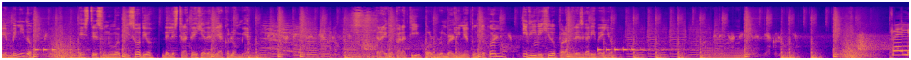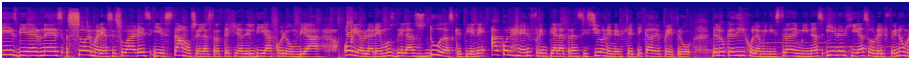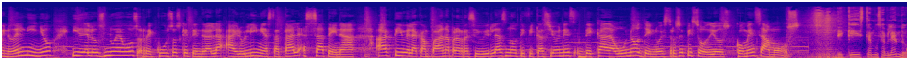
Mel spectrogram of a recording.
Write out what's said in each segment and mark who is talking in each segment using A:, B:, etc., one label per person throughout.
A: Bienvenido. Este es un nuevo episodio de la Estrategia del Día Colombia. Traído para ti por bloomberlinia.com y dirigido por Andrés Garibello.
B: Feliz viernes, soy María C. Suárez y estamos en la Estrategia del Día Colombia. Hoy hablaremos de las dudas que tiene Acolgen frente a la transición energética de Petro, de lo que dijo la ministra de Minas y Energía sobre el fenómeno del niño y de los nuevos recursos que tendrá la aerolínea estatal Satena. Active la campana para recibir las notificaciones de cada uno de nuestros episodios. Comenzamos.
A: ¿De qué estamos hablando?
